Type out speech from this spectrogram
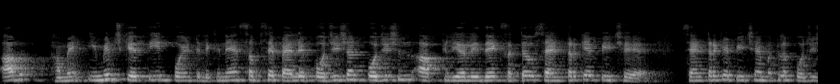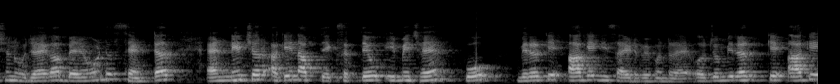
अब हमें इमेज के तीन पॉइंट लिखने हैं। सबसे पहले पोजीशन पोजीशन आप क्लियरली देख सकते हो। सेंटर के पीछे है। सेंटर के पीछे मतलब पोजीशन हो जाएगा beyond centre and nature again आप देख सकते हो इमेज है वो मिरर के आगे की साइड पे बन रहा है और जो मिरर के आगे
